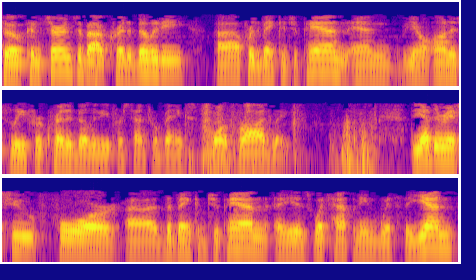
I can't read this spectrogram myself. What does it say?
So concerns about credibility, uh, for the Bank of Japan and, you know, honestly for credibility for central banks more broadly. The other issue for uh, the Bank of Japan is what's happening with the yen.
